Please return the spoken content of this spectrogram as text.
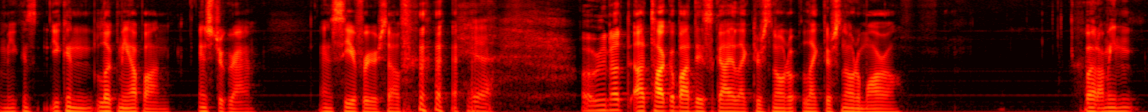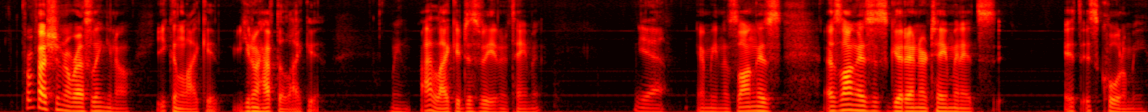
I mean, you can you can look me up on Instagram and see it for yourself. Yeah. I mean, I, I talk about this guy like there's no like there's no tomorrow. But I mean, professional wrestling, you know, you can like it. You don't have to like it. I mean, I like it just for the entertainment. Yeah. I mean, as long as as long as it's good entertainment, it's it's it's cool to me.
